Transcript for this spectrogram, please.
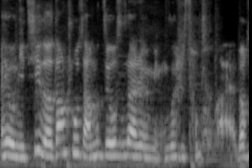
哎呦，你记得当初咱们自由自在这个名字是怎么来的吗？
